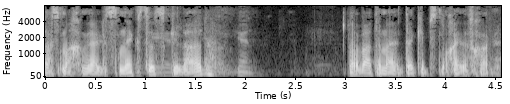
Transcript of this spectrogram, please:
Was machen wir als nächstes? Gilad? Na, warte mal, da gibt es noch eine Frage.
